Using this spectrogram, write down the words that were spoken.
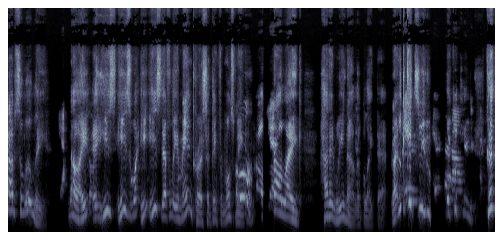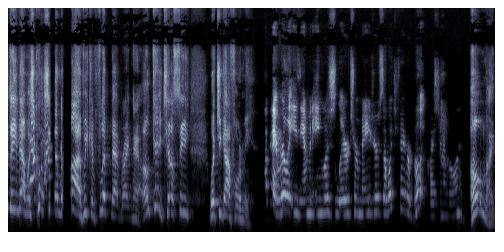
absolutely. No, he, eh, he's he's what he, he's definitely a man crush. I think for most men, Ooh, we're, all, yes. we're all like, how did we not look like that? Right? Look at you. Look at you. Good thing that was question number five. We can flip that right now. Okay, Chelsea, what you got for me? Okay, really easy. I'm an English literature major. So what's your favorite book? Question number one. Oh my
